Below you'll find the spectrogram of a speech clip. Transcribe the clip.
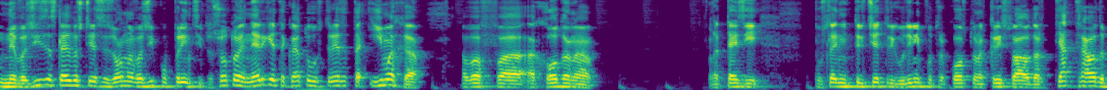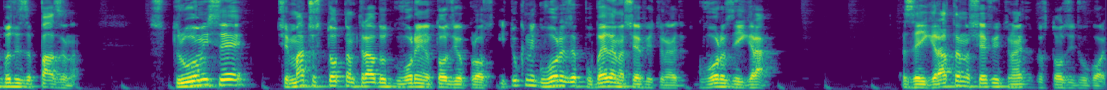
не въжи за следващия сезон, а въжи по принцип. Защото енергията, която остриетата имаха в а, хода на тези последни 3-4 години под ръководството на Крис Лаудър, тя трябва да бъде запазена. Струва ми се, че матча с Тотнам трябва да отговори на този въпрос. И тук не говоря за победа на Шефилд Юнайтед, говоря за игра. За играта на Шефилд Юнайтед в този двубой.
